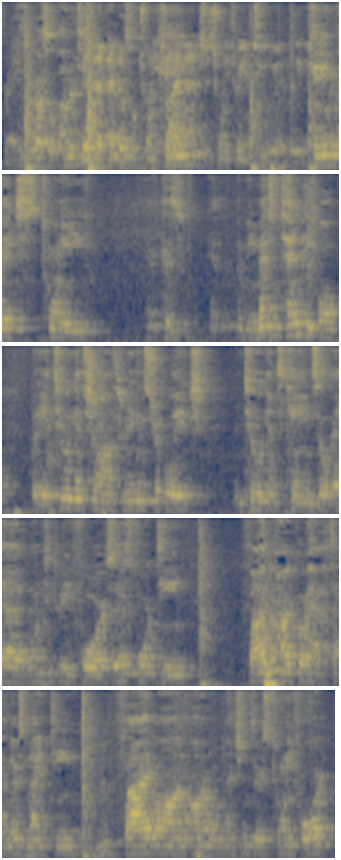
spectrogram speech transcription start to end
Right. Because he wrestled He ended up having wrestled 25 Kane. matches, 23 and 2, I believe. Kane makes 20. Because we mentioned 10 people, but he had two against Shawn, three against Triple H, and two against Kane. So add one, two, three, four. So there's 14. Five on hardcore halftime, there's 19. Mm-hmm. Five on honorable mentions, there's 24.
